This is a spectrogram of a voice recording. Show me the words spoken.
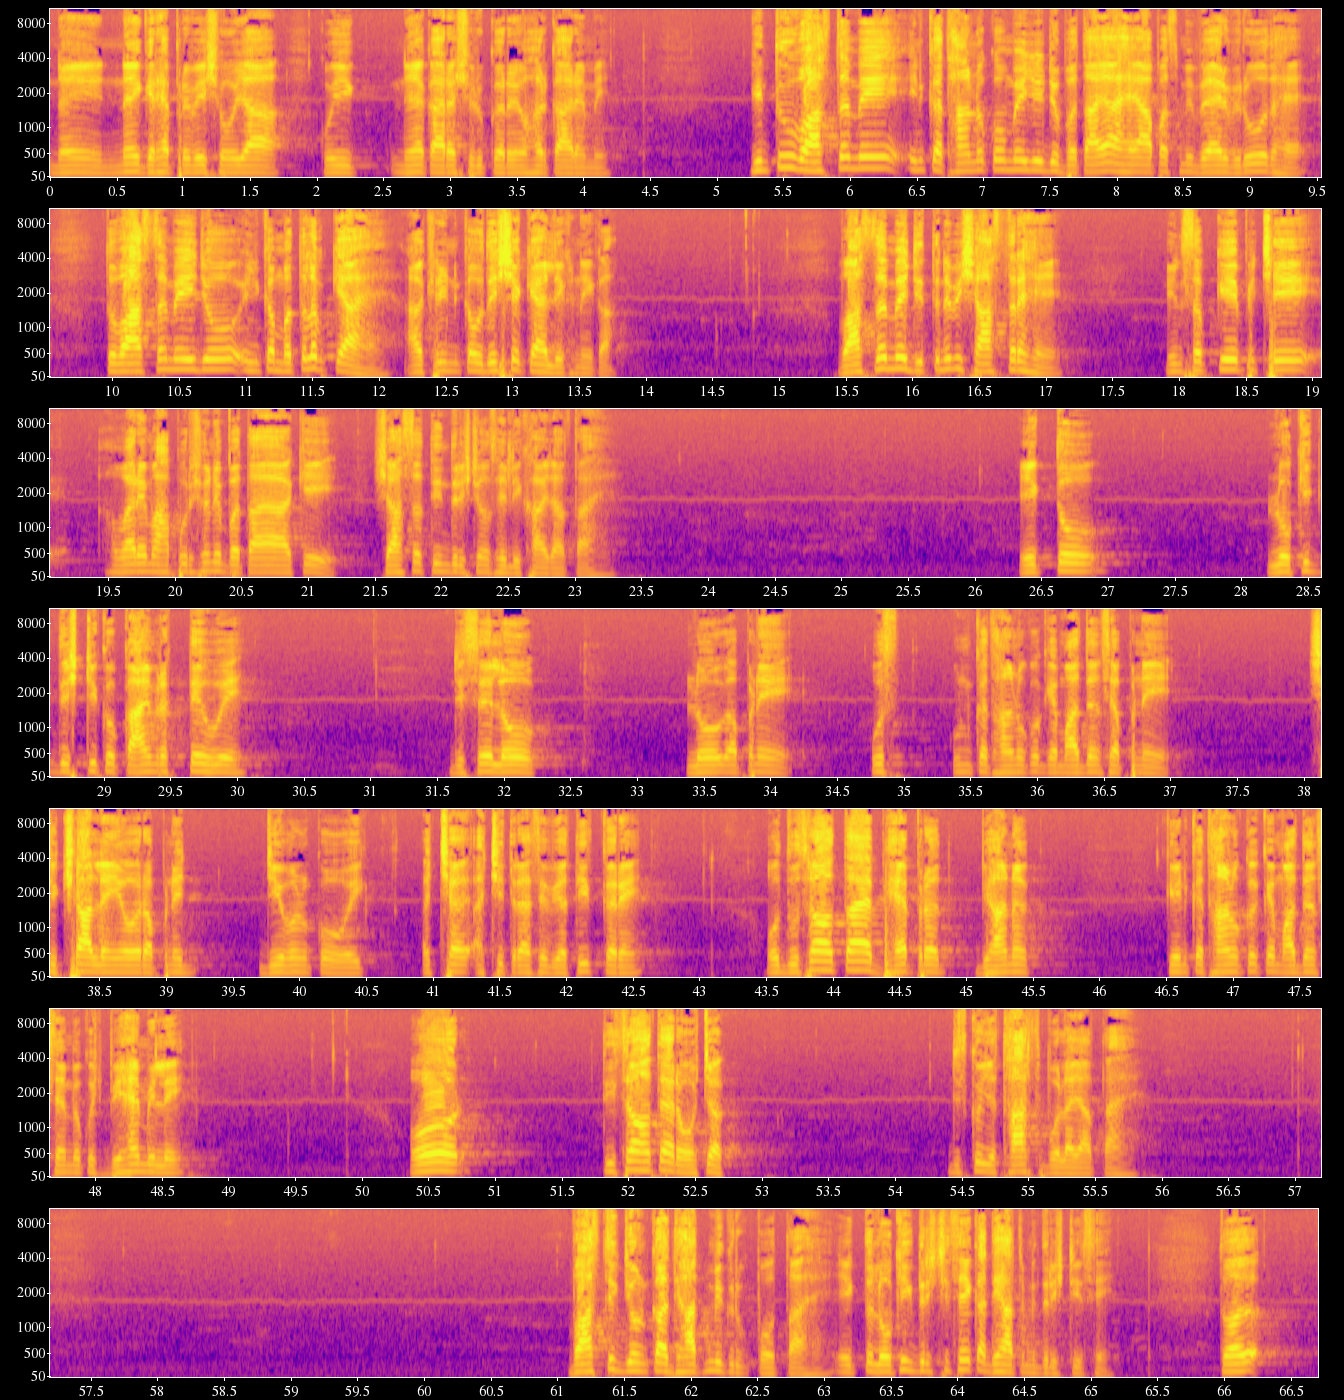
نئے نئے گرہ پرویش ہو یا کوئی نیا کاریہ شروع کر رہے ہو ہر کاریہ میں۔ کنتو واسطو میں ان کتھانکوں میں یہ جو بتایا ہے، آپس میں ویر ورودھ ہے، تو واستو میں جو ان کا مطلب کیا ہے، آخر ان کا ادیشیہ کیا ہے لکھنے کا؟ واستو میں جتنے بھی شاستر ہیں ان سب کے پیچھے ہمارے مہاپرشوں نے بتایا کہ شاست تین درشٹیوں سے لکھا جاتا ہے۔ ایک تو لوکک دشٹی کو قائم رکھتے ہوئے، جس سے لوگ لوگ اپنے اس ان کتھانوں کے مادھیم سے اپنے شکشا لیں اور اپنے جیون کو ایک اچھا اچھی طرح سے ویتیت کریں۔ اور دوسرا ہوتا ہے بھے پرد بھیانک کہ ان کتھانوں کے مادھیم سے ہمیں کچھ بہ ملے۔ اور تیسرا ہوتا ہے روچک، جس کو یتھارتھ بولا جاتا ہے۔ واستک جو ان کا ادھیاتمک روپ ہوتا ہے، ایک تو لوکک درشٹی سے، ایک ادھیاتمک درشٹی سے۔ تو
